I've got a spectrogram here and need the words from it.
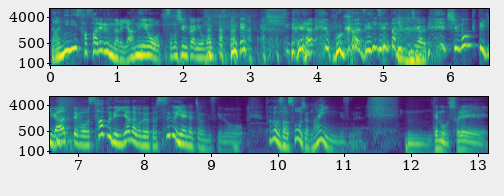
ダニに刺されるんならやめようってその瞬間に思って。だから僕は全然タイプ違う。主目的があってもサブで嫌なことだったらすぐ嫌になっちゃうんですけど高野さんはそうじゃないんですねうん、でもそれ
